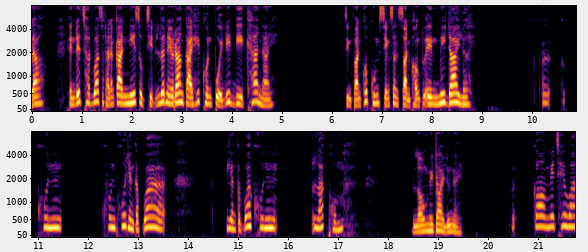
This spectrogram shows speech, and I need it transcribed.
แล้ว เห็นได้ชัดว่าสถานการณ์นี้สูบฉีดเลือดในร่างกายให้คนป่วยได้ดีแค่ไหน จิงฝานควบคุมเสียงสั่นๆของตัวเองไม่ได้เลย เออคคุณ คุณพูดอย่างกับว่า อย่างกับว่าคุณรักผม แล้วไม่ได้หรือไง ก็ไม่ใช่ว่า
